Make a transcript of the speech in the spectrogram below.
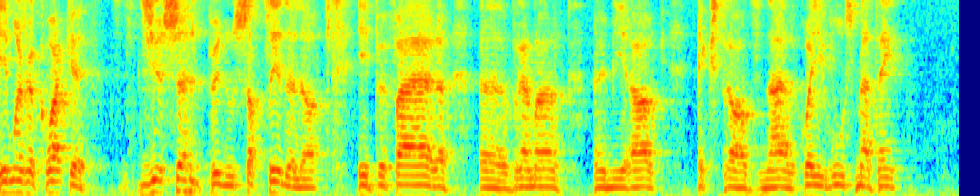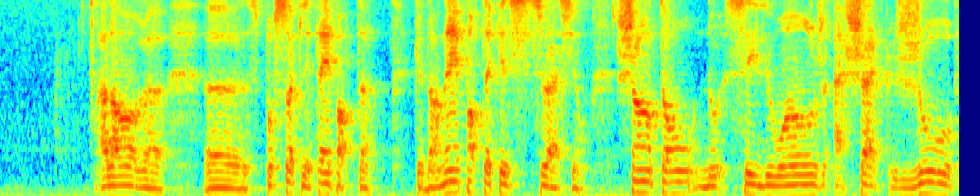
Et moi, je crois que Dieu seul peut nous sortir de là et peut faire euh, vraiment un miracle extraordinaire. Croyez-vous ce matin? Alors, euh, euh, c'est pour ça qu'il est important que dans n'importe quelle situation, chantons nos, ces louanges à chaque jour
